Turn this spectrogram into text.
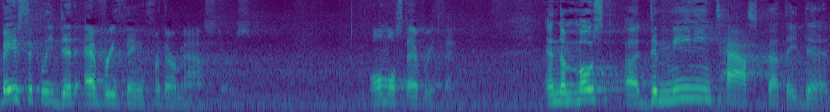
basically did everything for their masters, almost everything. And the most uh, demeaning task that they did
